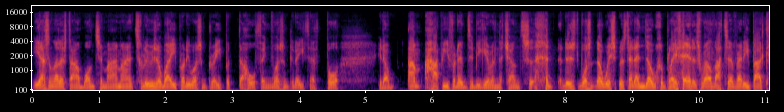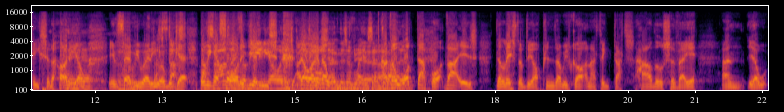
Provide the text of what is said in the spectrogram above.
he hasn't let us down once in my mind. Toulouse away probably wasn't great, but the whole thing wasn't great. But you know, I'm happy for him to be given the chance. there wasn't no whispers that Endo could play there as well. That's a very bad case scenario Yeah. in Oh, February when we get when we get sounds like four injuries. No, I and know. Henderson playing Yeah. I don't want that, but that is the list of the options that we've got, and I think that's how they'll survey it. And you know,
